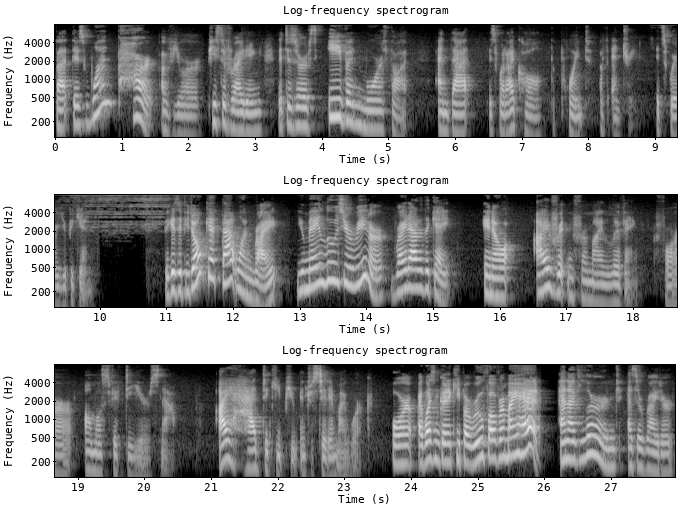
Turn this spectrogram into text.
But there's one part of your piece of writing that deserves even more thought, and that is what I call the point of entry. It's where you begin. Because if you don't get that one right, you may lose your reader right out of the gate. You know, I've written for my living for almost 50 years now. I had to keep you interested in my work, or I wasn't going to keep a roof over my head. And I've learned as a writer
